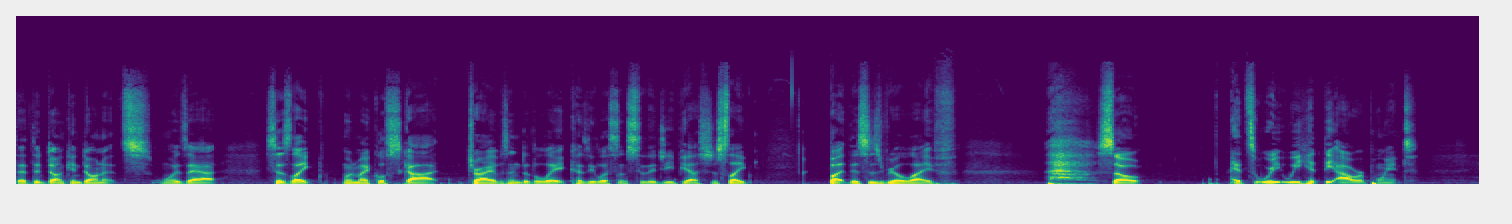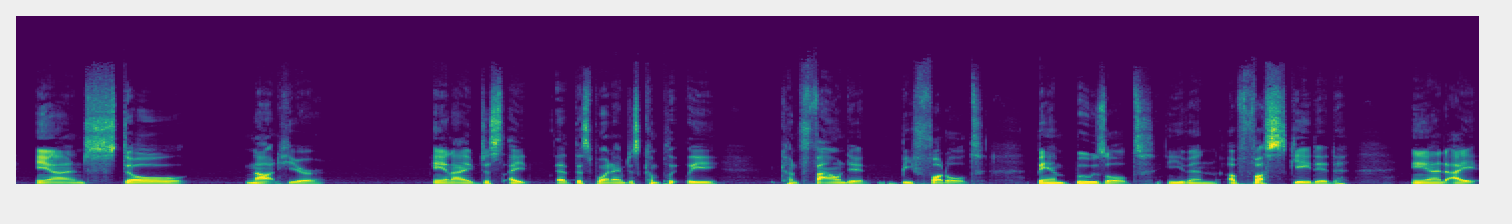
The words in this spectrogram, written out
that the Dunkin' Donuts was at. Says, like, when Michael Scott drives into the lake because he listens to the GPS, just like, but this is real life. So it's we we hit the hour point and still not here. And i just i at this point i'm just completely confounded befuddled bamboozled even obfuscated. And i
